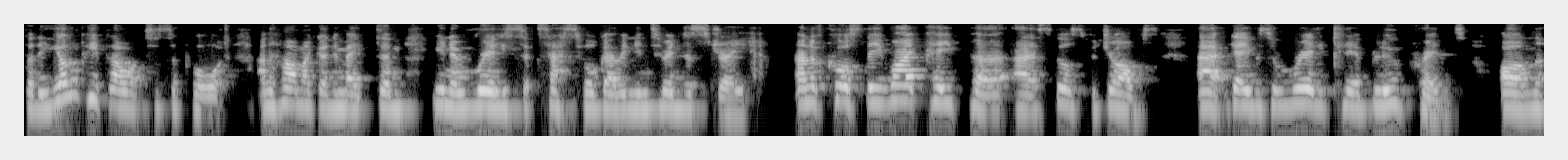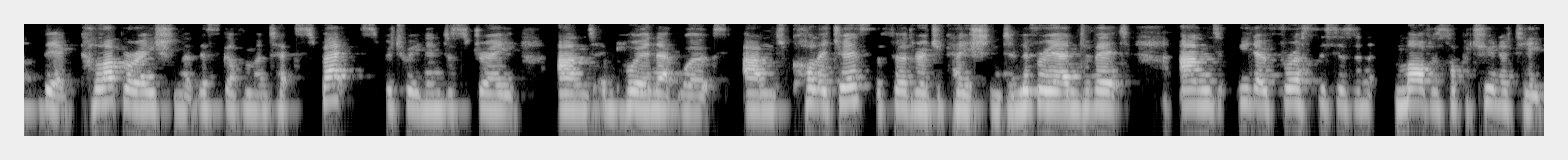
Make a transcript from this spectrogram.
for the young people I want to support, and how am I going to make them, you know, really successful going into industry? And of course, the white paper, uh, Skills for Jobs, uh, gave us a really clear blueprint on the collaboration that this government expects between industry and employer networks and colleges, the further education delivery end of it. And, you know, for us, this is a marvellous opportunity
